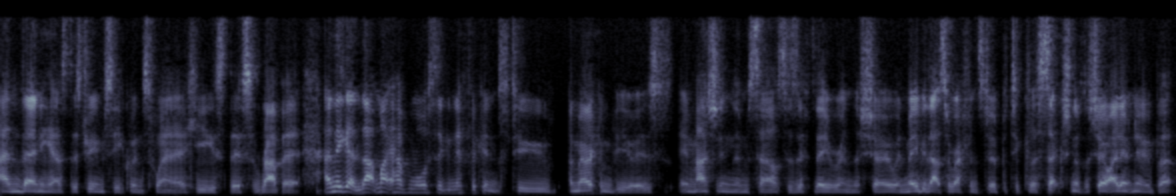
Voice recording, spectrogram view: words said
and then he has this dream sequence where he's this rabbit. And again, that might have more significance to American viewers imagining themselves as if they were in the show, and maybe that's a reference to a particular section of the show. I don't know, but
